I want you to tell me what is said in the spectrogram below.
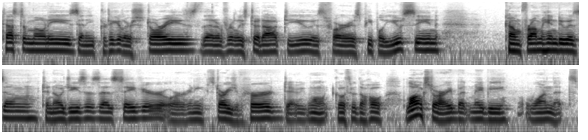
testimonies, any particular stories that have really stood out to you as far as people you've seen come from Hinduism to know Jesus as Savior, or any stories you've heard? We won't go through the whole long story, but maybe one that's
